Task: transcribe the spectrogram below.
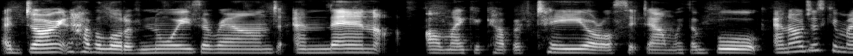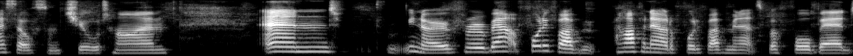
I don't have a lot of noise around and then I'll make a cup of tea or I'll sit down with a book and I'll just give myself some chill time. And, you know, for about 45, half an hour to 45 minutes before bed,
